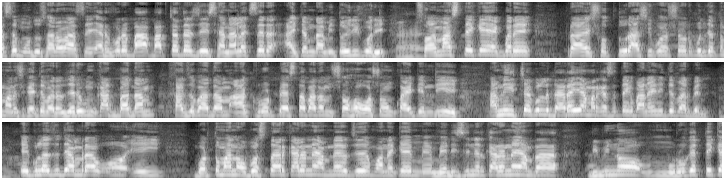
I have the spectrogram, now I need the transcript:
আছে মধু ছাড়াও আছে। এরপরে বা- বাচ্চাদের যে স্যানালাক্সের আইটেমটা আমি তৈরি করি ছয় মাস থেকে একবারে প্রায় সত্তর আশি বছর পর্যন্ত মানুষ খাইতে পারে। যেরকম কাঠবাদাম কাজু বাদাম আখরোট পেস্তা বাদাম সহ অসংখ্য আইটেম দিয়ে আপনি ইচ্ছা করলে দাঁড়াই আমার কাছে থেকে বানিয়ে নিতে পারবেন। এগুলা যদি আমরা এই বর্তমান অবস্থার কারণে আপনার যে অনেকে মেডিসিনের কারণে আমরা বিভিন্ন রোগের থেকে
